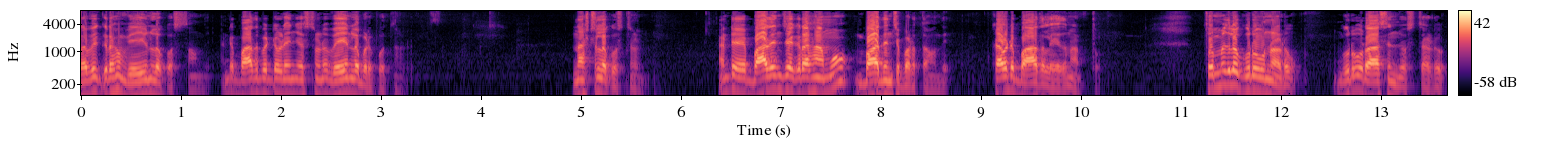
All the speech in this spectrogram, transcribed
రవి గ్రహం వ్యయంలోకి వస్తుంది. అంటే బాధ పెట్టేవాడు ఏం చేస్తున్నాడు? వ్యయంలో పడిపోతున్నాడు. నష్టంలోకి వస్తున్నాడు. అంటే బాధించే గ్రహము బాధించబడతా ఉంది. కాబట్టి బాధ లేదని అర్థం. తొమ్మిదిలో గురువు ఉన్నాడు. గురువు రాశిని చూస్తాడు.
